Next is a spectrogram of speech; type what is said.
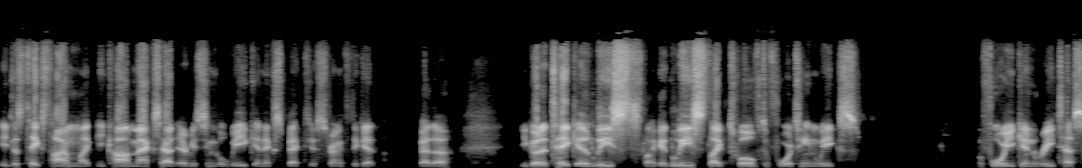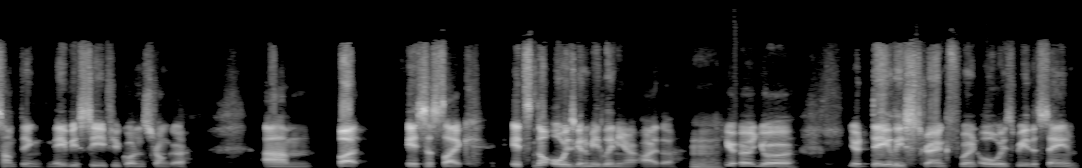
it just takes time. Like you can't max out every single week and expect your strength to get better. You got to take at least like at least like 12 to 14 weeks before you can retest something, maybe see if you've gotten stronger. Um, but it's just like it's not always going to be linear either. Mm. Your your Yeah. your daily strength won't always be the same,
